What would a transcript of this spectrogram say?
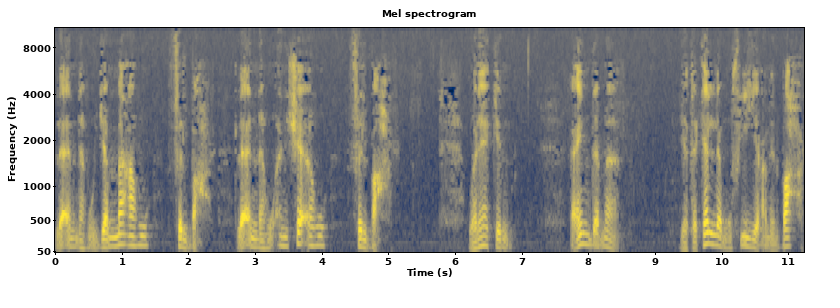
لأنه جمعه في البحر لأنه أنشأه في البحر. ولكن عندما يتكلم فيه عن البحر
